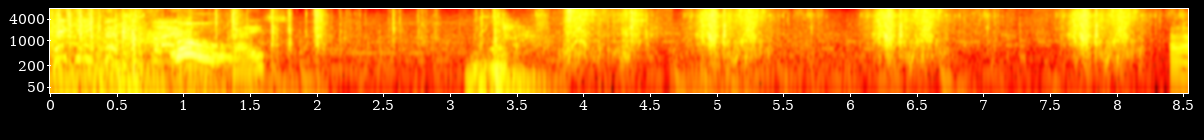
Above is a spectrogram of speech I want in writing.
Taking effective fire. Whoa. Nice. I know.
